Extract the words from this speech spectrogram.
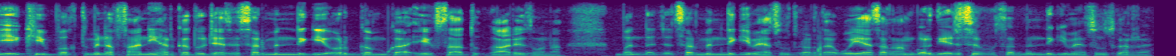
एक ही वक्त में नफसानी हरकत हो, जैसे शर्मिंदगी और गम का एक साथ गारिज होना। बंदा जब शर्मिंदगी महसूस करता है, कोई ऐसा काम कर दिया जिससे वो शर्मिंदगी महसूस कर रहा है।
